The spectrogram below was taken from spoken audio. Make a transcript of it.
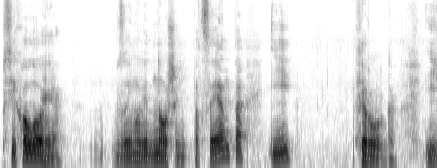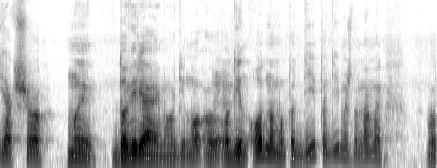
психологія взаємовідношень пацієнта і хірурга. І якщо ми довіряємо один, один одному, тоді, тоді між нами от,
